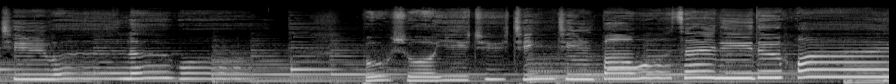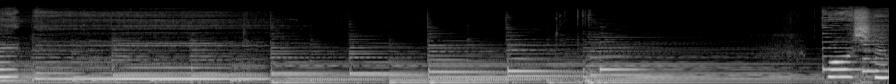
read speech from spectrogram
亲吻了我，不说一句，紧紧抱我在你的怀里。我是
